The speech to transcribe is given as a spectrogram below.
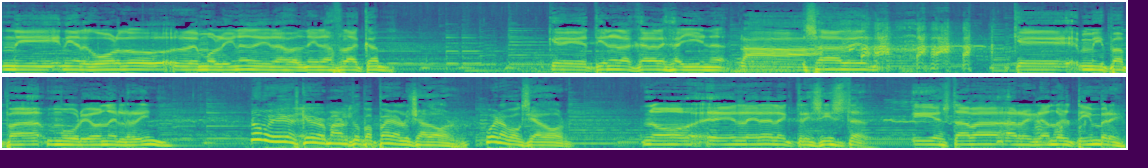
ni, ni el gordo de Molina, ni la, ni la flaca, que tiene la cara de gallina, saben que mi papá murió en el ring. No me digas, querido hermano, tu papá era luchador. O era boxeador. No, él era electricista y estaba arreglando el timbre.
